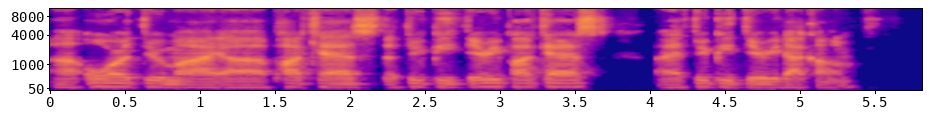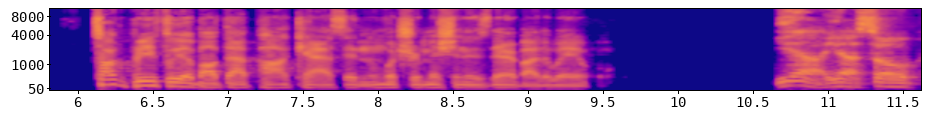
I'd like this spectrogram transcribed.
uh, or through my uh, podcast, the 3P Theory podcast at 3ptheory.com. Talk briefly about that podcast and what your mission is there, by the way. Yeah, yeah. So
